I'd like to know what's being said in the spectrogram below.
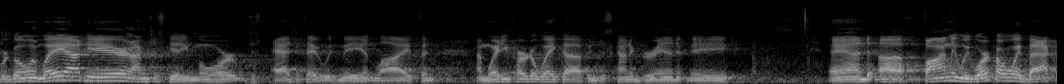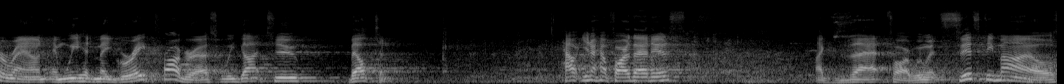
we're going way out here, and I'm just getting more just agitated with me and life. And I'm waiting for her to wake up and just kind of grin at me. And uh, finally, we work our way back around, and we had made great progress. We got to Belton. How, you know how far that is? like that far. We went 50 miles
